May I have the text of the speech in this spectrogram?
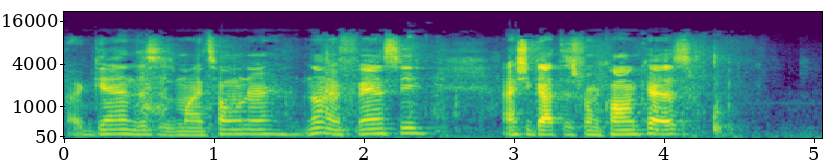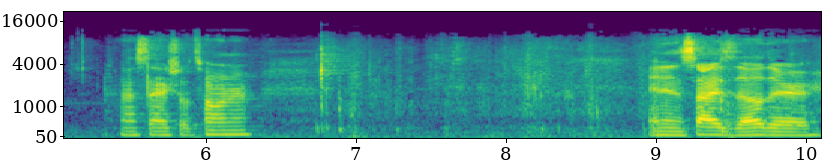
again, this is my toner. Nothing fancy. I actually got this from Comcast. That's the actual toner. And inside the other,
